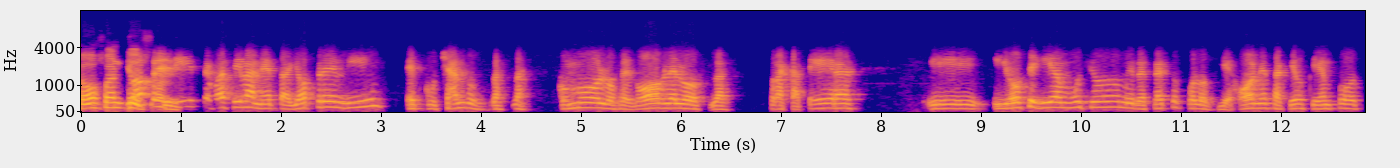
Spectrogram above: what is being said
¿Cómo fue? Yo aprendí, te voy a decir la neta, yo aprendí escuchando las, las, cómo los redobles, los, las tracateras, y, y, yo seguía mucho mi respeto por los viejones, aquellos tiempos,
